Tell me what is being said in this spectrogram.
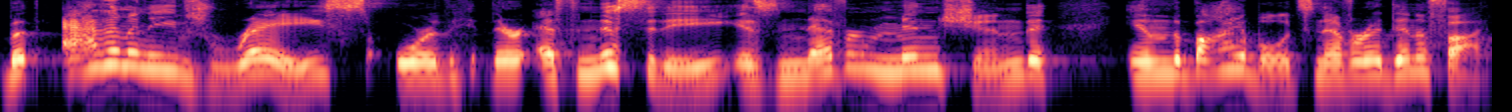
But Adam and Eve's race or their ethnicity is never mentioned in the Bible, it's never identified.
